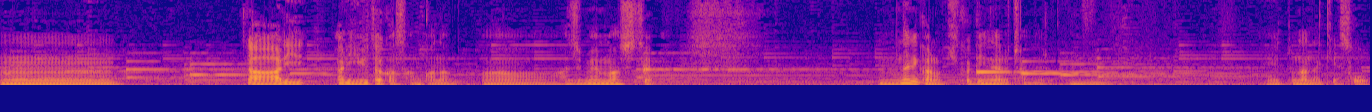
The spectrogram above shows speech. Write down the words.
うーん。あ有有豊さんかな？あはじめまして、うん、何かのきっかけになるチャンネル、うん、えっ、ー、となんだっけ？そう。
